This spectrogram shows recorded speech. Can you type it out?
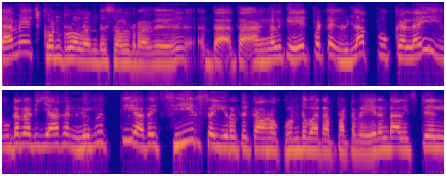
டேமேஜ் கண்ட்ரோல் என்று சொல்றது த- த- தங்களுக்கு ஏற்பட்ட இழப்புகளை உடனடியாக நிறுத்தி அதை சீர் செய்யறதுக்காக கொண்டு வரப்பட்டது. ஏனென்றால் ஸ்டில்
